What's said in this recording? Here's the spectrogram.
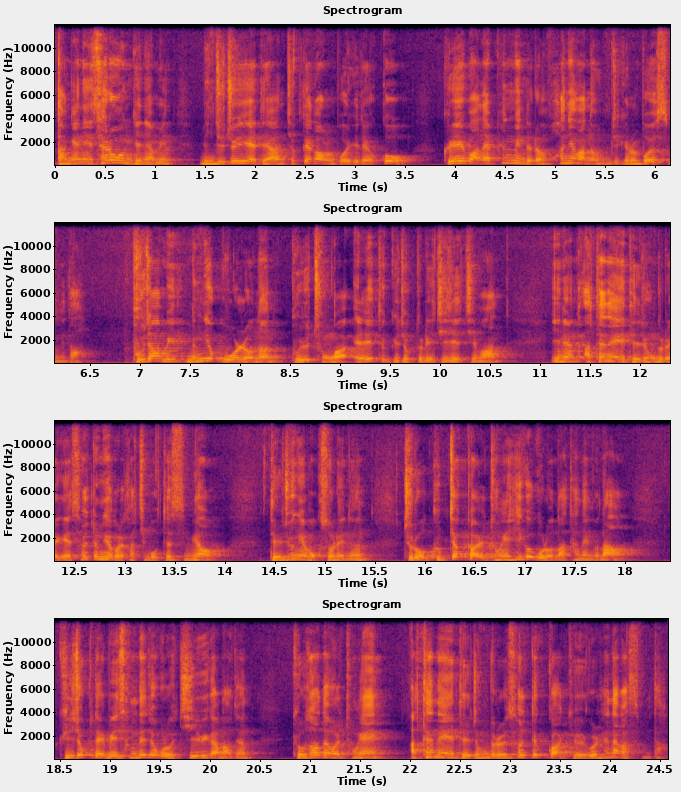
당연히 새로운 개념인 민주주의에 대한 적대감을 보이게 되었고 그에 반해 평민들은 환영하는 움직임을 보였습니다. 부자 및 능력 우월론은 부유층과 엘리트 귀족들이 지지했지만 이는 아테네의 대중들에게 설득력을 갖지 못했으며 대중의 목소리는 주로 극작가를 통해 희극으로 나타내거나 귀족 대비 상대적으로 지위가 낮은 교사 등을 통해 아테네의 대중들을 설득과 교육을 해나갔습니다.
